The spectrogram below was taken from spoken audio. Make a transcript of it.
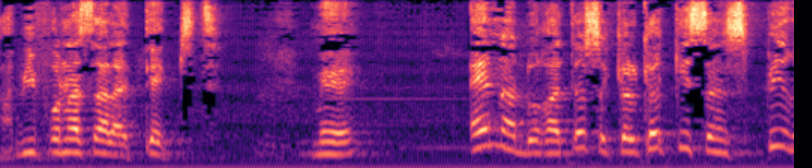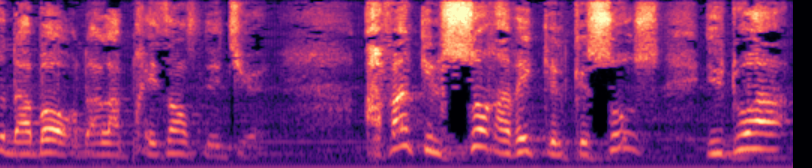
Abifona ça la texte. Mais un adorateur, c'est quelqu'un qui s'inspire d'abord dans la présence de Dieu. Avant qu'il sorte avec quelque chose, il doit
